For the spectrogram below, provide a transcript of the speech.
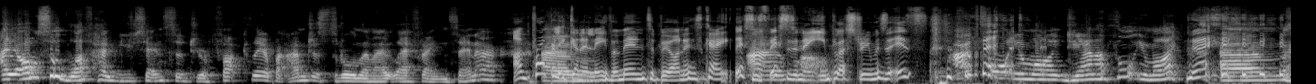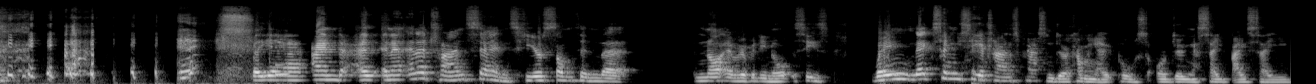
I also love how you censored your fuck there, but I'm just throwing them out left, right, and centre. I'm probably Um, going to leave them in, to be honest, Kate. This is this is an Uh, 18 plus stream as it is. I thought you might, Jen. I thought you might. Um, but yeah, and uh, in a, in a trans sense, here's something that not everybody notices. When next time you see a trans person do a coming out post or doing a side by side,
